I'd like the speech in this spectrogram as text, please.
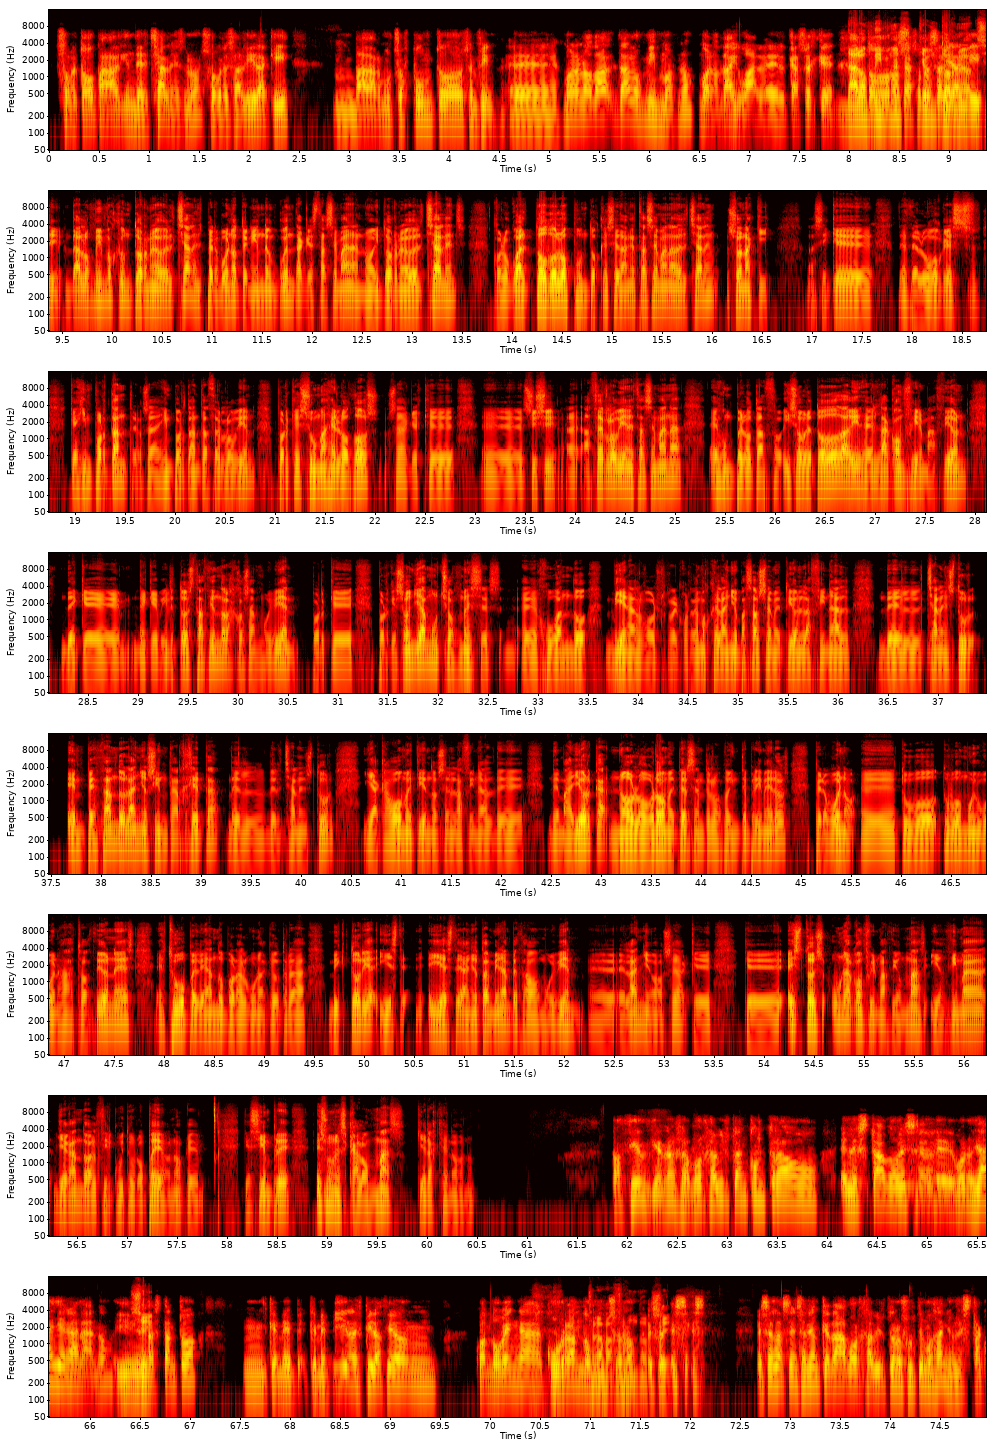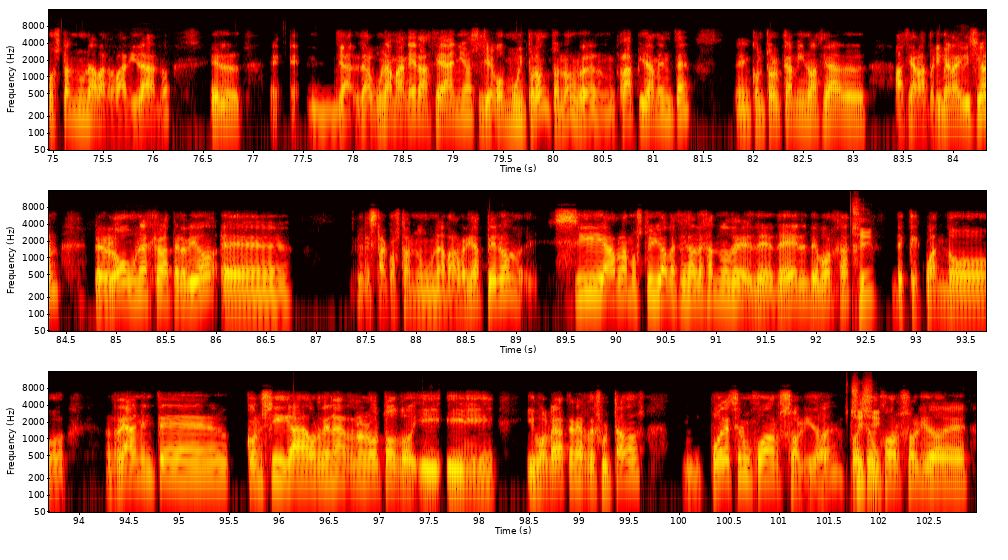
sobre todo para alguien del Challenge, ¿no? Sobresalir aquí, mm, va a dar muchos puntos, en fin. Eh, bueno, no, da, los mismos, ¿no? Bueno, da igual. El caso es que. Da los, mismos que, un torneo, sí, da los mismos que un torneo del Challenge, pero bueno, teniendo en cuenta que esta semana no hay torneo del Challenge, con lo cual todos los puntos que se dan esta semana del Challenge son aquí. Así que, desde luego que es, que es importante, o sea, es importante hacerlo bien porque sumas en los dos. O sea, que es que, eh, sí, sí, hacerlo bien esta semana es un pelotazo. Y sobre todo, David, es la confirmación de que, de que Virto está haciendo las cosas muy bien, porque, porque son ya muchos meses eh, jugando bien al golf. Recordemos que el año pasado se metió en la final del Challenge Tour empezando el año sin tarjeta del, Challenge Tour y acabó metiéndose en la final de, Mallorca. No logró meterse entre los 20 primeros, pero bueno, eh, tuvo, tuvo muy buenas actuaciones, estuvo peleando por alguna que otra victoria y este, y este año también ha empezado muy bien eh, el año. O sea que, que, esto es una confirmación más y encima llegando al circuito europeo, ¿no? Que, que siempre es un escalón más, quieras que no, ¿no? Paciencia, ¿no? O sea, Borja Virtu ha encontrado el estado ese bueno, ya llegará, ¿no? Y mientras tanto que me, que me pille la inspiración cuando venga currando mucho, ¿no? esa es la sensación que da a Borja Virtu en los últimos años. Le está costando una barbaridad, ¿no? Él, eh, eh, de, alguna manera, hace años llegó muy pronto, ¿no? Rápidamente encontró el camino hacia, hacia la primera división, pero luego, una vez que la perdió, eh, le está costando una barbaridad. Pero sí hablamos tú y yo a veces, Alejandro, de, de, él, de Borja, de que cuando realmente consiga ordenarlo todo y, volver a tener resultados, puede ser un jugador sólido, ¿eh? puede ser un jugador sólido de,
